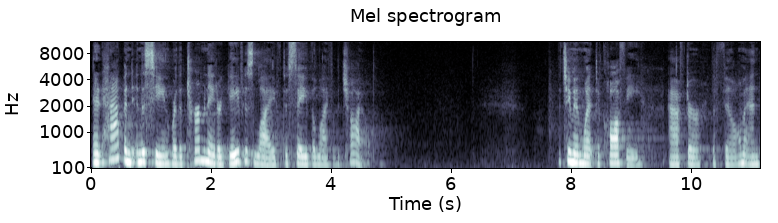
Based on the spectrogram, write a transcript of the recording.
And it happened in the scene where the Terminator gave his life to save the life of a child. The two men went to coffee after the film and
